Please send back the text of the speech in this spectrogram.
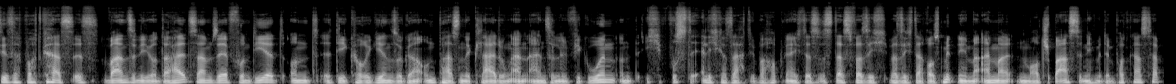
dieser Podcast ist wahnsinnig unterhaltsam, sehr fundiert und äh, die korrigieren sogar unpassende Kleidung an einzelnen Figuren. Und ich wusste ehrlich gesagt überhaupt gar nicht, das ist das, was ich, was ich daraus mitnehme. Einmal ein Mordspaß, den ich mit dem Podcast habe.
